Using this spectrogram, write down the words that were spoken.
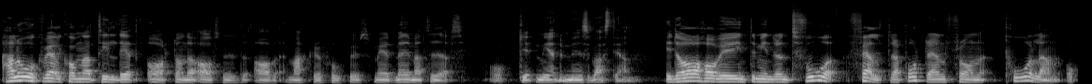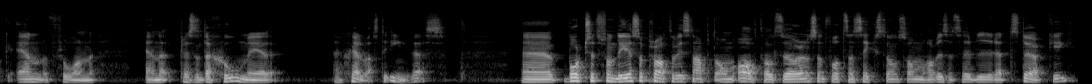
Hallå och välkomna till det 18 avsnittet av Makrofokus med mig Mattias. Och med mig Sebastian. Idag har vi inte mindre än två fältrapporter, en från Polen och en från en presentation med den självaste Ingves. Eh, bortsett från det så pratar vi snabbt om avtalsrörelsen 2016 som har visat sig bli rätt stökig.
